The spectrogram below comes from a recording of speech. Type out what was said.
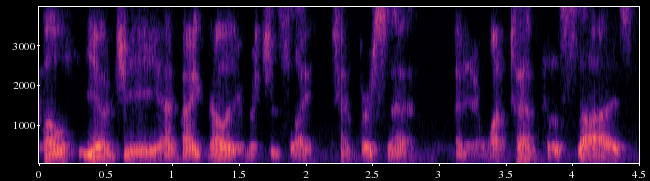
both EOG and Magnolia, which is like 10% and one tenth the size,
